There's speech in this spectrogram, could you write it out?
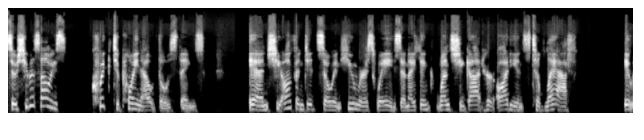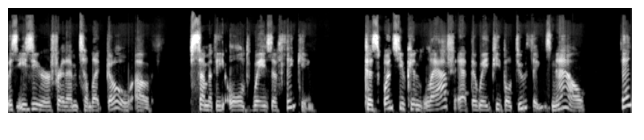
So she was always quick to point out those things. And she often did so in humorous ways. And I think once she got her audience to laugh, it was easier for them to let go of some of the old ways of thinking. Because once you can laugh at the way people do things now, then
